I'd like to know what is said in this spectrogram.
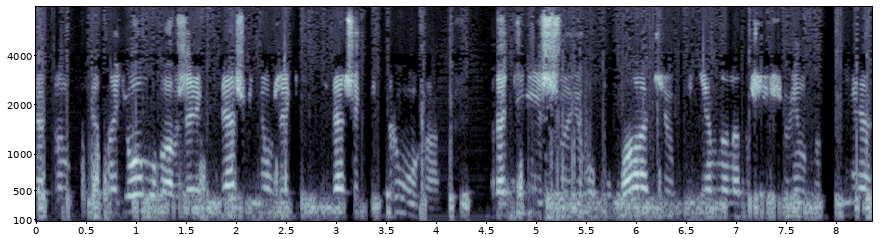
як до незнайомого, а вже як йдеш від нього, вже як йдеш як від друга. Радієш, що його побачив, приємно на душі, що він тут є,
